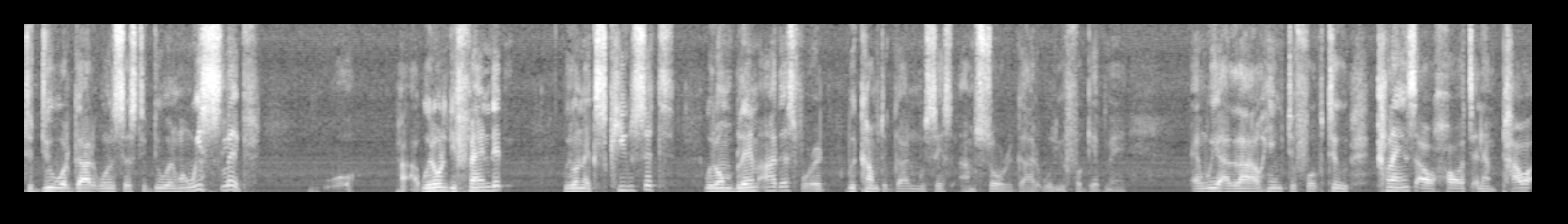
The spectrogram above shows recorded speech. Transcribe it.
to do what God wants us to do. And when we slip, we don't defend it, we don't excuse it, we don't blame others for it. We come to God and we say, I'm sorry, God, will you forgive me? And we allow Him to, for, to cleanse our hearts and empower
